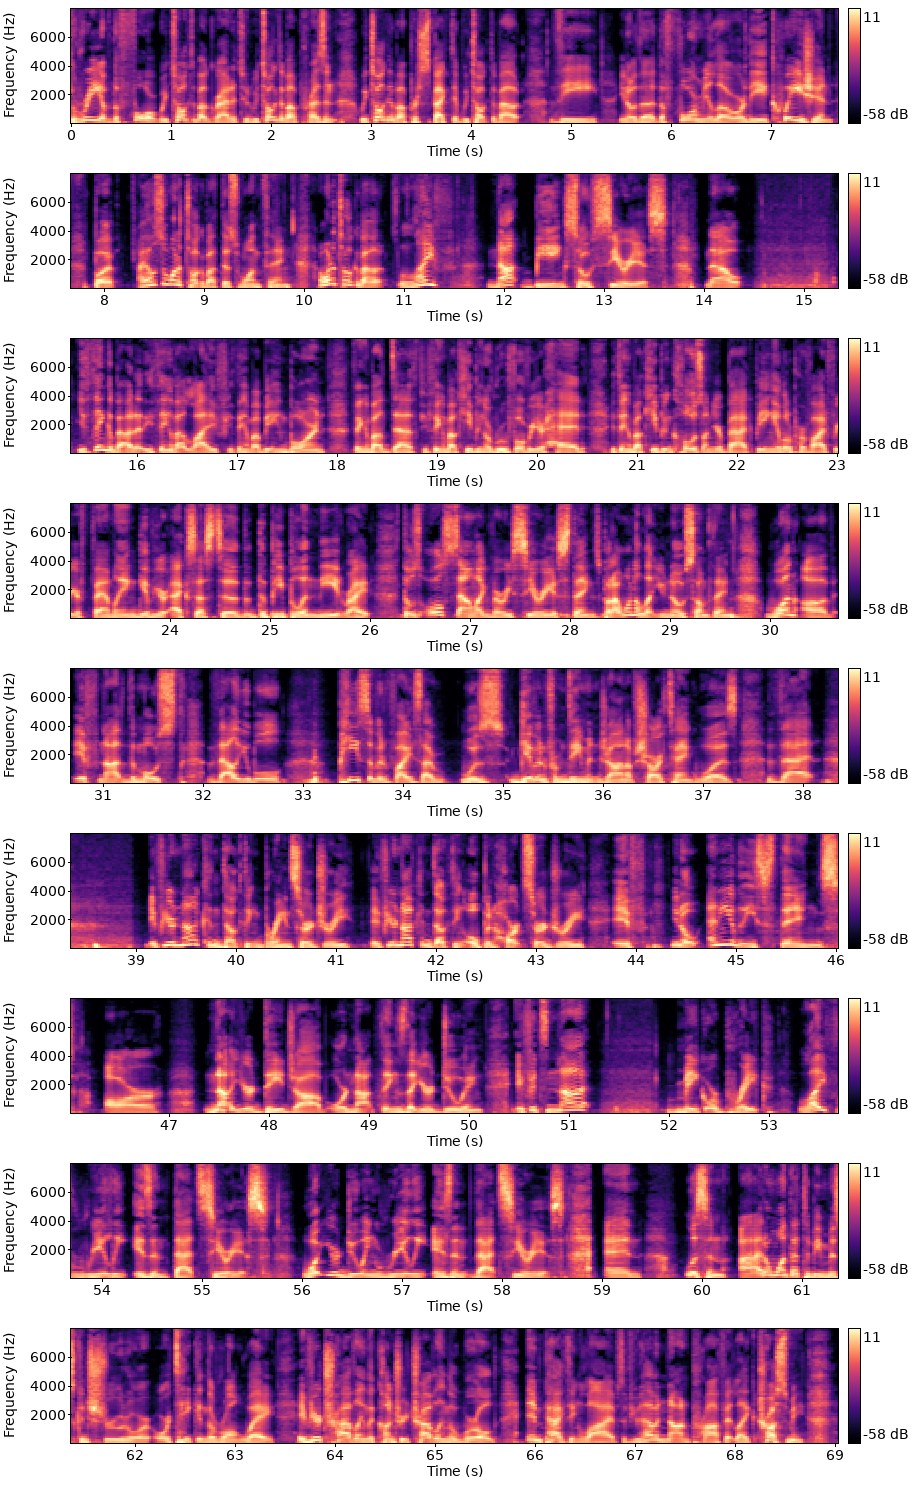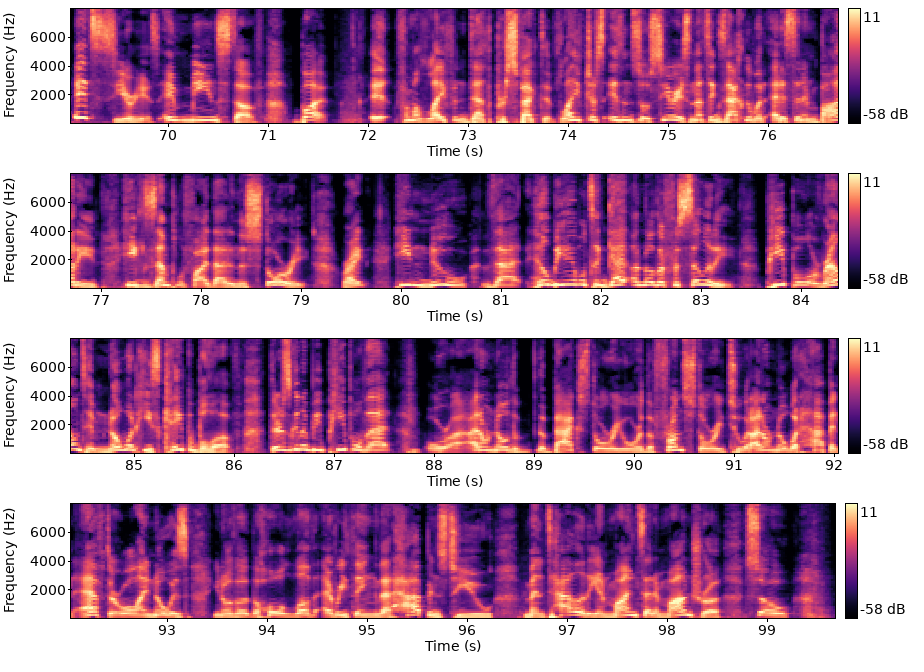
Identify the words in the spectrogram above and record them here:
three of the four. We talked about gratitude, we talked about present, we talked about perspective, we talked about the, you know, the the formula or the equation. But I also want to talk about this one thing. I want to talk about life not being so serious. Now, you think about it, you think about life, you think about being born, think about death, you think about keeping a roof over your head, you think about keeping clothes on your back, being able to provide for your family and give your excess to the people in need, right? Those all sound like very serious things, but I want to let you know something. One of, if not the most valuable piece of advice I was given from Daymond John of Shark Tank was that if you're not conducting brain surgery, if you're not conducting open heart surgery, if, you know, any of these things are not your day job or not things that you're doing, if it's not make or break, life really isn't that serious. What you're doing really isn't that serious. And listen, I don't want that to be misconstrued or, or taken the wrong way. If you're traveling the country, traveling the world, impacting lives, if you have a nonprofit, like, trust me, it's serious. It means stuff. But it, from a life and death perspective, life just isn't so serious. And that's exactly what Edison embodied. He exemplified that in this story, right? He knew that he'll be able to get another facility. People around him know what he's capable of. There's going to be people that, or I don't know the, the backstory or the front story to it. I don't know what happened after. All I know is, you know, the, the whole love everything that happens to you mentality and mindset and mantra. So,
